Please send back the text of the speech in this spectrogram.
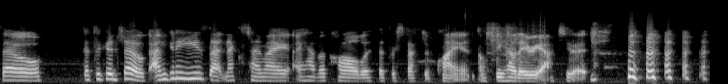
So that's a good joke. I'm going to use that next time I, I have a call with a prospective client. I'll see how they react to it.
